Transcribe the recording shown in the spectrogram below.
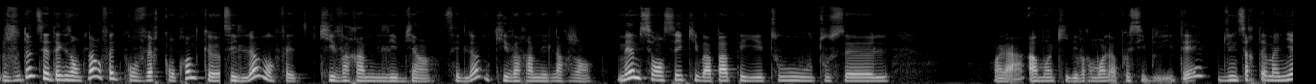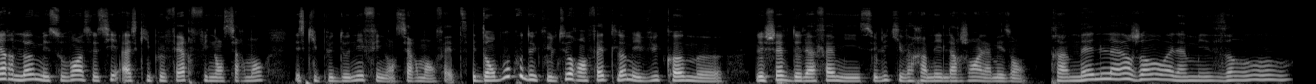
Je vous donne cet exemple-là en fait pour vous faire comprendre que c'est l'homme en fait qui va ramener les biens, c'est l'homme qui va ramener l'argent. Même si on sait qu'il va pas payer tout tout seul, voilà, à moins qu'il ait vraiment la possibilité. D'une certaine manière, l'homme est souvent associé à ce qu'il peut faire financièrement et ce qu'il peut donner financièrement en fait. Et dans beaucoup de cultures en fait, l'homme est vu comme euh, le chef de la famille, celui qui va ramener l'argent à la maison. Ramène l'argent à la maison.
